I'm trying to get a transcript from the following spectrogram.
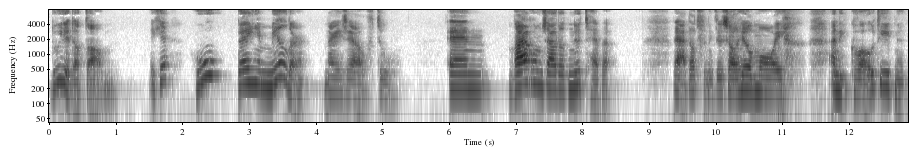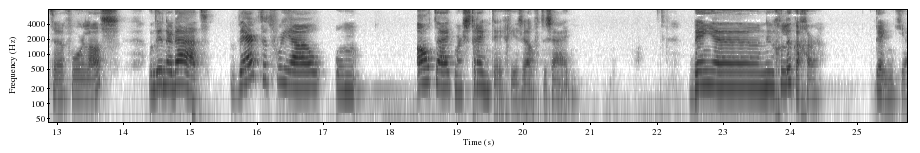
doe je dat dan? Weet je, hoe ben je milder naar jezelf toe? En waarom zou dat nut hebben? Nou ja, dat vind ik dus al heel mooi aan die quote die ik net uh, voorlas. Want inderdaad, werkt het voor jou om altijd maar streng tegen jezelf te zijn? Ben je nu gelukkiger, denk je,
